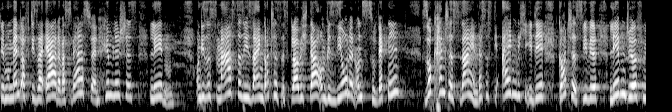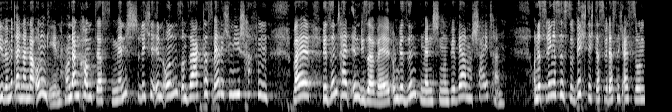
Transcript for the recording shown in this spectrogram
den Moment auf dieser Erde, was wäre das für ein himmlisches Leben? Und dieses Master-Design Gottes ist, glaube ich, da, um Visionen in uns zu wecken, so könnte es sein. Das ist die eigentliche Idee Gottes, wie wir leben dürfen, wie wir miteinander umgehen. Und dann kommt das Menschliche in uns und sagt, das werde ich nie schaffen, weil wir sind halt in dieser Welt und wir sind Menschen und wir werden scheitern. Und deswegen ist es so wichtig, dass wir das nicht als so ein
